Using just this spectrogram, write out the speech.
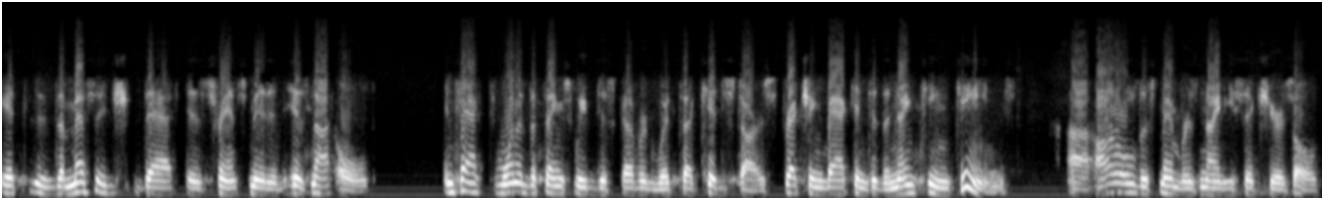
it the message that is transmitted is not old. In fact, one of the things we've discovered with uh, Kid Stars, stretching back into the 19 teens, uh, our oldest member is 96 years old,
